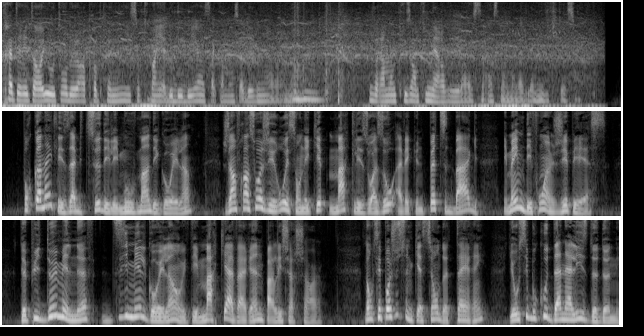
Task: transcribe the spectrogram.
très territoriaux autour de leur propre nid. Et surtout quand il y a des bébés, ça commence à devenir vraiment, mm-hmm. vraiment de plus en plus nerveux là, à ce moment-là de la nidification. Pour connaître les habitudes et les mouvements des goélands, Jean-François Giroux et son équipe marquent les oiseaux avec une petite bague et même des fois un GPS. Depuis 2009, 10 000 goélands ont été marqués à Varennes par les chercheurs. Donc, c'est pas juste une question de terrain, il y a aussi beaucoup d'analyse de données.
